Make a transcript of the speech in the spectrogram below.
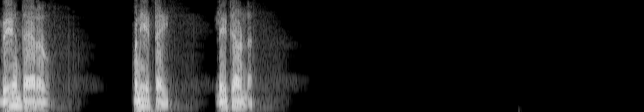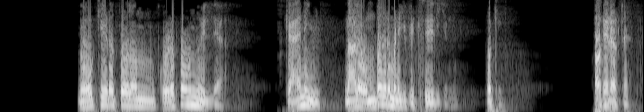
വേഗം തയ്യാറാവും മണി എട്ടായി. ലേറ്റ് ആവണ്ട. നോക്കിയിടത്തോളം കുഴപ്പമൊന്നുമില്ല. സ്കാനിങ് നാളെ ഒമ്പതര മണിക്ക് ഫിക്സ് ചെയ്തിരിക്കുന്നു. ഓക്കെ ഓക്കെ ഡോക്ടർ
